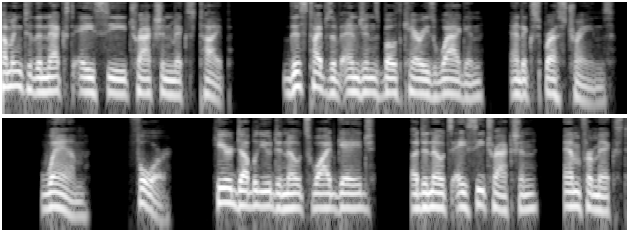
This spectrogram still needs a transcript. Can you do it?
Coming to the next AC traction mixed type. This types of engines both carries wagon and express trains. WAM 4. Here W denotes wide gauge, A denotes AC traction, M for mixed,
